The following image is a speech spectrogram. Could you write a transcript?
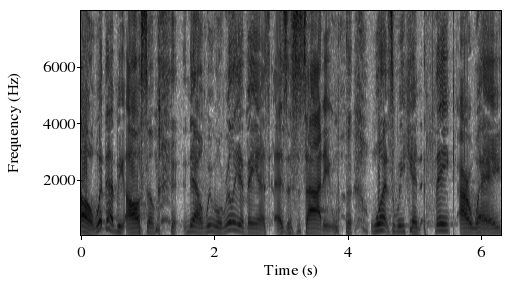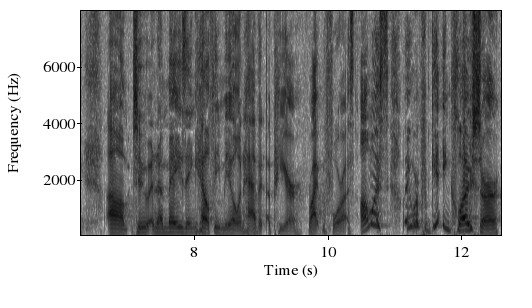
Oh, would that be awesome? now, we will really advance as a society once we can think our way um, to an amazing, healthy meal and have it appear right before us. Almost, I mean, we're getting closer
